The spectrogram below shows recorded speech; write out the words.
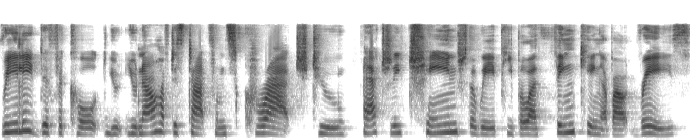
really difficult. You, you now have to start from scratch to actually change the way people are thinking about race.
